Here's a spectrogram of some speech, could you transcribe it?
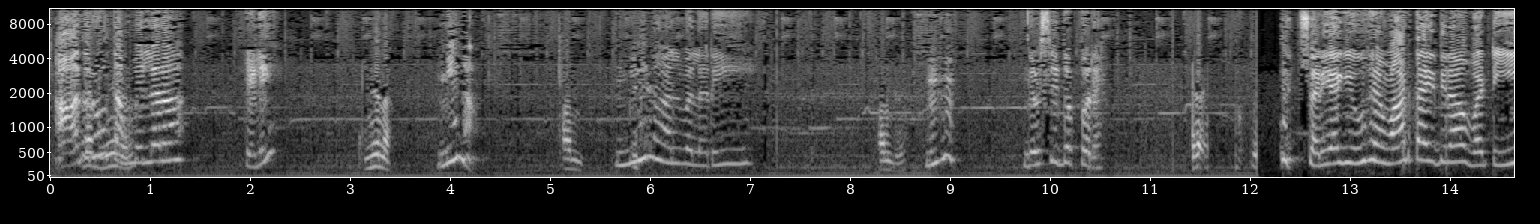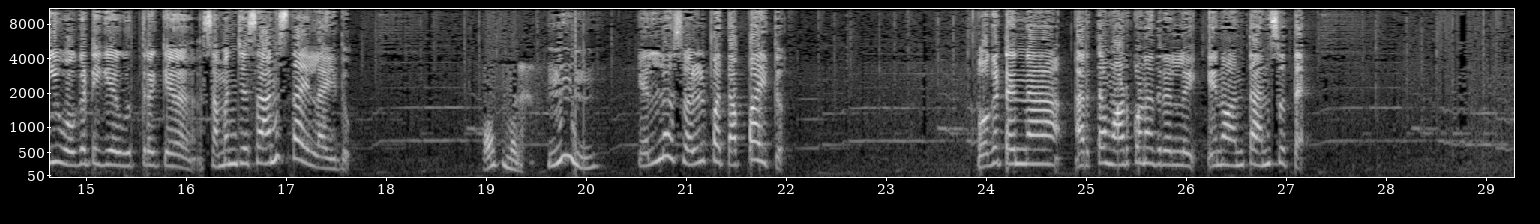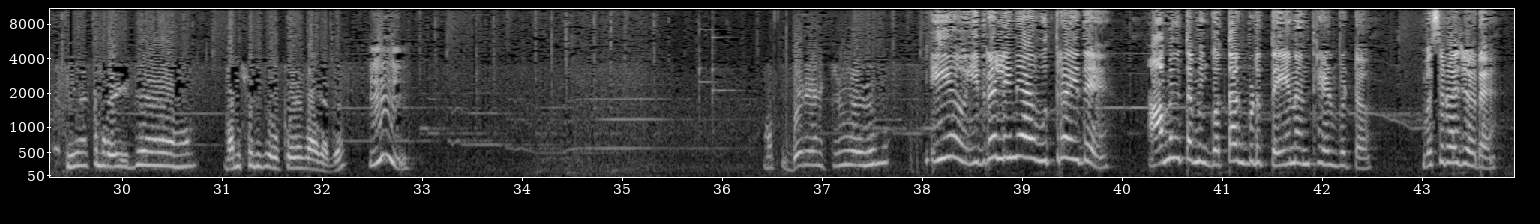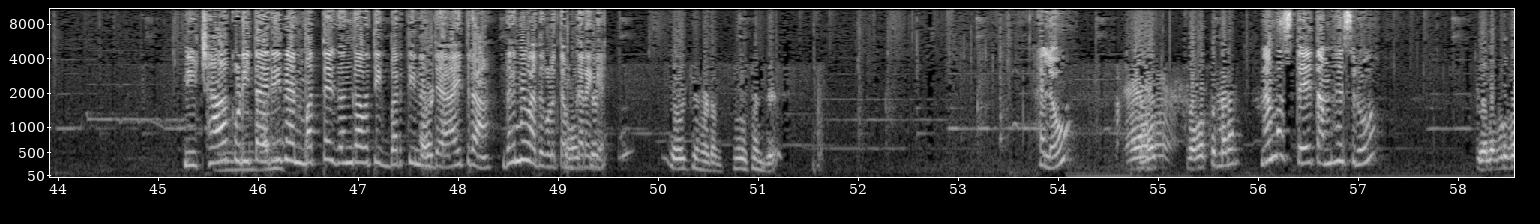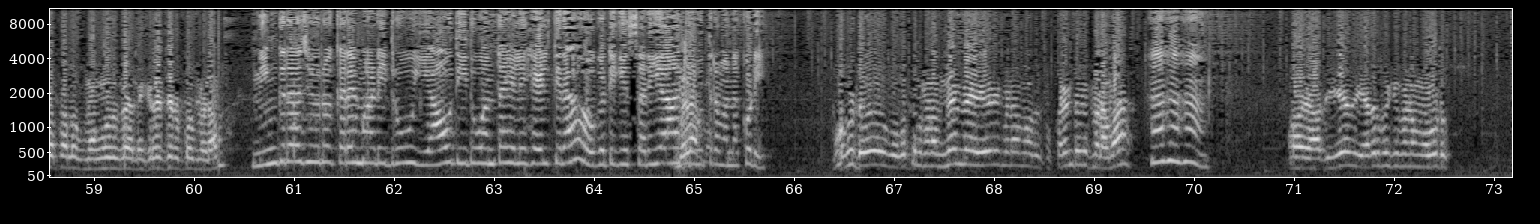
ಆದರೂ ತಮ್ಮೆಲ್ಲರ ಹೇಳಿ. ಮೀನಾ. ಮೀನಾ. ಅಲ್ವಲ್ಲ ರೀ? ಹ್ಮ್ ಗವಿಸಿದ್ದಪ್ಪರೇ ಸರಿಯಾಗಿ ಊಹೆ ಮಾಡ್ತಾ ಇದ್ದೀರಾ? ಬಟ್ ಈ ಒಗಟಿಗೆ ಉತ್ತರಕ್ಕೆ ಸಮಂಜಸ ಅನಿಸ್ತಾ ಇಲ್ಲ ಇದು. ಹ್ಮ್. ಎಲ್ಲ ಸ್ವಲ್ಪ ತಪ್ಪಾಯ್ತು. ಒಗಟನ್ನ ಅರ್ಥ ಮಾಡ್ಕೊಳೋದ್ರಲ್ಲಿ ಏನೋ ಅಂತ ಅನ್ಸುತ್ತೆ. ಯಾಕಂದ್ರೆ ಇದೇ ಮನುಷ್ಯನಿಗೆ ಉಪಯೋಗ ಆಗದು. ಹ್ಮ್. ಮತ್ತೆ ಬೇರೆ ಏನು ಕಿವಿ ಅಯ್ಯೋ ಇದ್ರಲ್ಲಿನೇ ಉತ್ತರ ಇದೆ. ಆಮೇಲೆ ತಮಗ್ ಗೊತ್ತಾಗ್ಬಿಡುತ್ತೆ ಏನಂತ ಹೇಳ್ಬಿಟ್ಟು. ಬಸವರಾಜ್ ಅವ್ರೆ ನೀವ್ ಚಹಾ ಕುಡಿತಾ ಇರಿ ನಾನ್ ಮತ್ತೆ ಗಂಗಾವತಿಗೆ ಬರ್ತೀನಂತೆ ಆಯ್ತಾ ಧನ್ಯವಾದಗಳು ತಮ್ಮ ಕರೆಗೆ ಓಕೆ ಮೇಡಮ್ ಶುಭ ಸಂಜೆ. ಹಲೋ ನಮಸ್ತೆ ಮೇಡಮ್. ನಮಸ್ತೆ ತಮ್ಮ ಹೆಸರು? ಯಲಬುರ್ಗಾ ತಾಲೂಕು ಮಂಗಳೂರದ ನಿಗ್ರಹಿಸಿರಪ್ಪ ಮೇಡಮ್. ನಿಂಗರಾಜ್ ಅವರು ಕರೆ ಮಾಡಿದ್ರು ಯಾವ್ದಿದು ಅಂತ ಹೇಳಿ ಹೇಳ್ತೀರಾ? ಒಗಟಿಗೆ ಸರಿಯಾದ. ಉತ್ತರವನ್ನ ಕೊಡಿ. ಒಗಟು ಗೊತ್ತಿಲ್ಲ ಮೇಡಮ್ ನಿನ್ನೆ ಹೇಳಿ ಮೇಡಮ್ ಅವರು ಕರೆಂಟ್ ಹೋಗಿತ್ತು ಮೇಡಮ್. ಹಾ ಹಾ ಹಾ. ಅದು ಏನು ಎದ್ರ ಬಗ್ಗೆ ಮೇಡಮ್ ಒಗಟು?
